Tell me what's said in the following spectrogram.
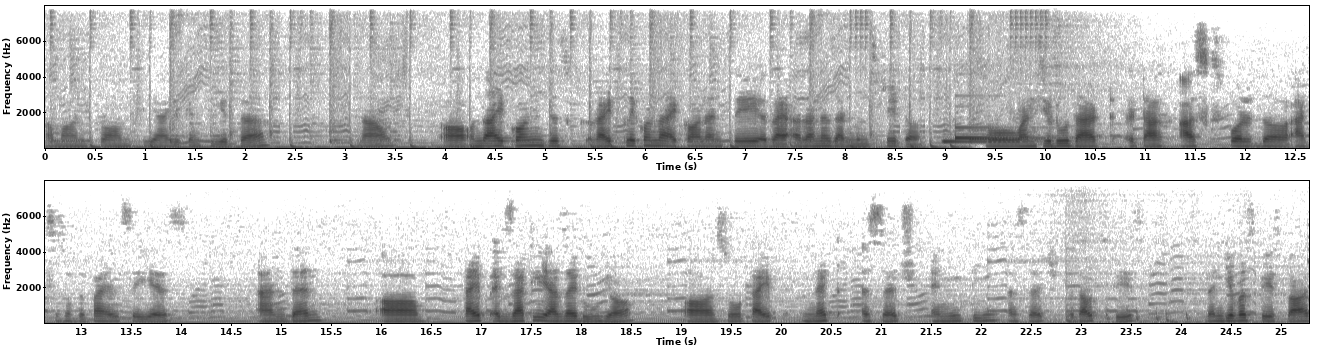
Command prompt yeah you can see it there. Now uh, on the icon just right click on the icon and say run as administrator. So once you do that it asks for the access of the file say yes. And then uh, type exactly as I do here. Uh, so type net sh net sh without space. Then give a space bar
